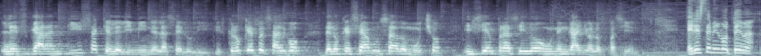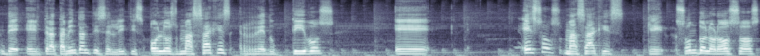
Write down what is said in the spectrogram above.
les garantiza que le elimine la celulitis. Creo que eso es algo de lo que se ha abusado mucho y siempre ha sido un engaño a los pacientes. En este mismo tema del tratamiento anticelulitis o los masajes reductivos, eh, esos masajes que son dolorosos,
